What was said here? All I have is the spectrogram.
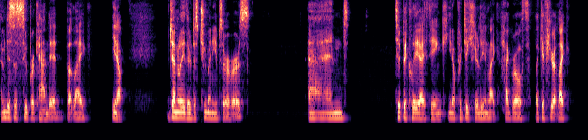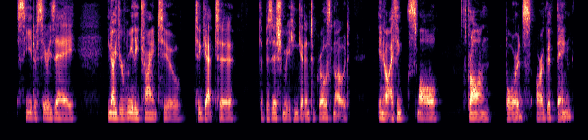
I mean, this is super candid, but like, you know, generally there are just too many observers. And typically i think you know particularly in like high growth like if you're at like seed or series a you know you're really trying to to get to the position where you can get into growth mode you know i think small strong boards are a good thing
